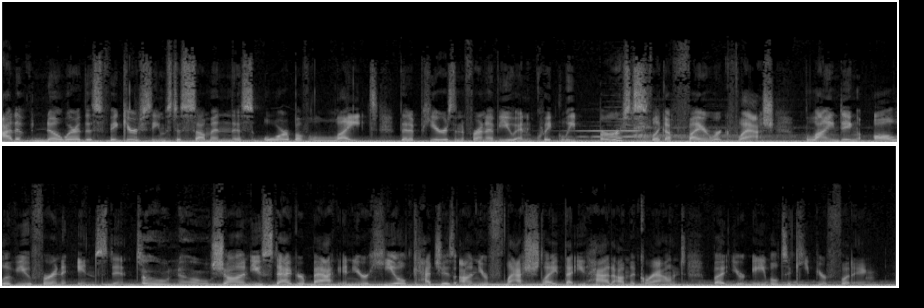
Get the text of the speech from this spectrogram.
out of nowhere, this figure seems to summon this orb of light that appears in front of you and quickly bursts like a firework flash, blinding all of you for an instant. Oh no. Sean, you stagger back and your heel catches on your flashlight that you had on the ground, but you're able to keep your footing.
